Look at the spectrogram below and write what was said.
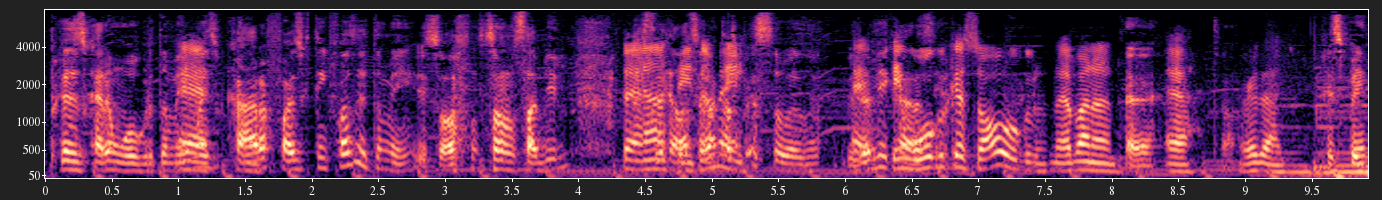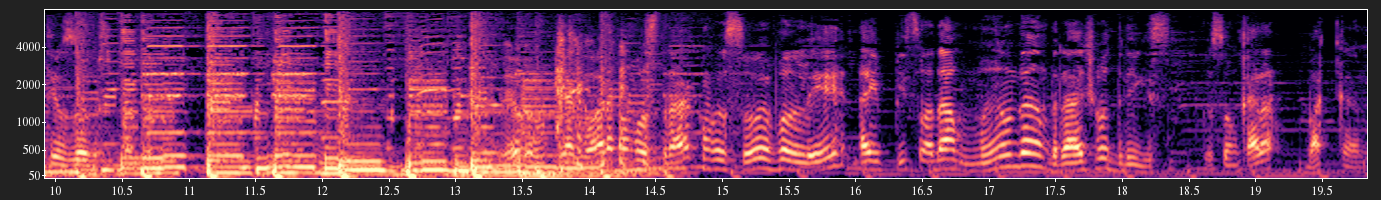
Porque às vezes o cara é um ogro também, É. mas o cara faz o que tem que fazer também. Ele só, só não sabe É, se relacionar com as pessoas, né? Eu É, já vi tem cara ogro assim. que é só ogro, não é banana. É. É, verdade. Respeitem os ogros. E agora, pra mostrar como eu sou, eu vou ler a epístola da Amanda Andrade Rodrigues. Eu sou um cara bacana.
